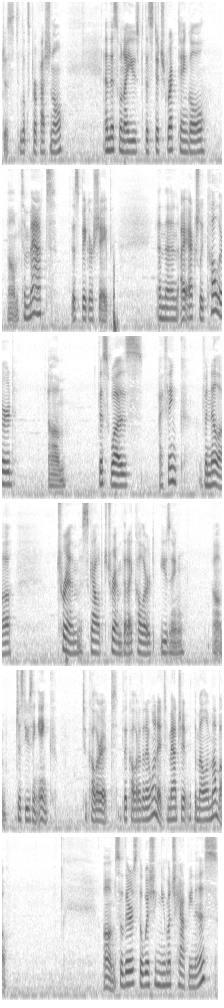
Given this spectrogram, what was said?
just looks professional. And this one I used the stitched rectangle um, to mat this bigger shape. And then I actually colored, um, this was, I think, vanilla trim, scalloped trim that I colored using, um, just using ink to color it the color that I wanted to match it with the melon mambo. Um, so there's the wishing you much happiness.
